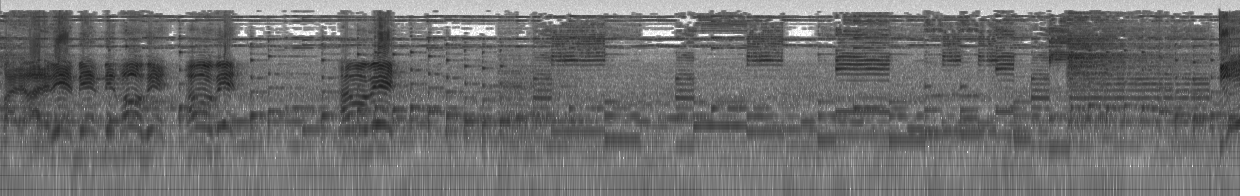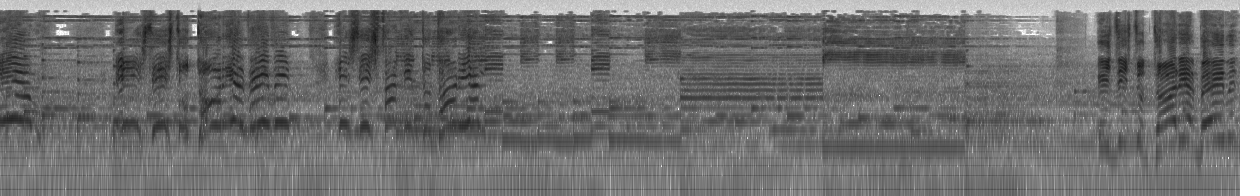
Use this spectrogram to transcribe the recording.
Vale, vale, bien, bien, bien, vamos bien, vamos bien. Vamos bien. Damn! Is this tutorial, baby? Is this fucking tutorial? Is this tutorial, baby?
